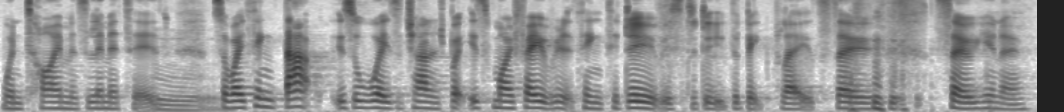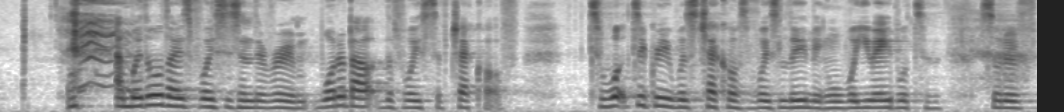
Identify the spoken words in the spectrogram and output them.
when time is limited. Mm. So I think that is always a challenge, but it's my favourite thing to do is to do the big plays. So, so you know. And with all those voices in the room, what about the voice of Chekhov? To what degree was Chekhov's voice looming, or were you able to sort of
